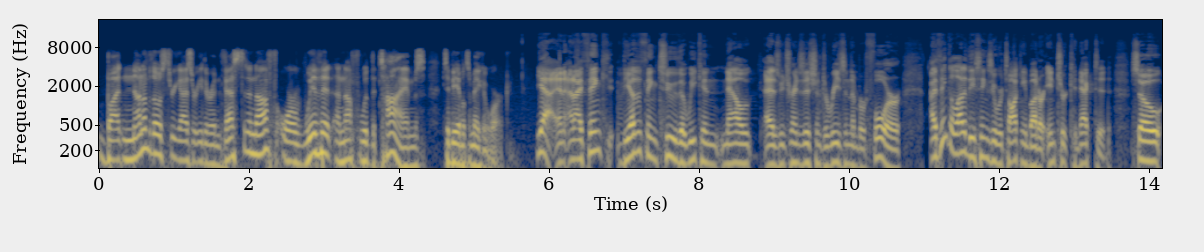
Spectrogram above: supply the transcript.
but none of those three guys are either invested enough or with it enough with the times to be able to make it work. Yeah, and, and I think the other thing too that we can now, as we transition to reason number four, I think a lot of these things that we're talking about are interconnected. So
